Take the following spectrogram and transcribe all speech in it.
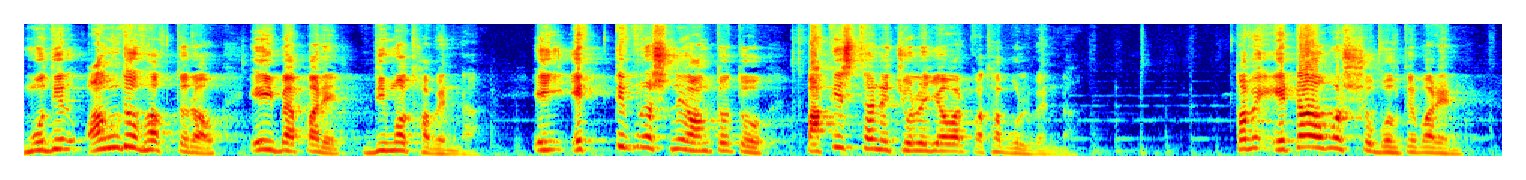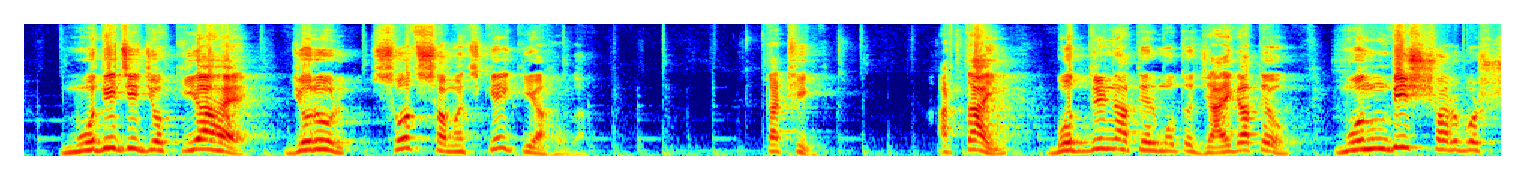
মোদির অন্ধভক্তরাও এই ব্যাপারে দ্বিমত হবেন না এই একটি প্রশ্নে অন্তত পাকিস্তানে চলে যাওয়ার কথা বলবেন না তবে এটা অবশ্য বলতে পারেন मोदी जी जो किया है जरूर सोच समझ के ही किया होगा তা ঠিক আর তাই বদ্রীনাথের মতো জায়গাতেও মন্দির সর্বস্ব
